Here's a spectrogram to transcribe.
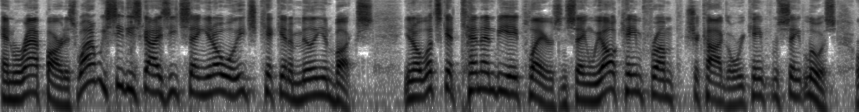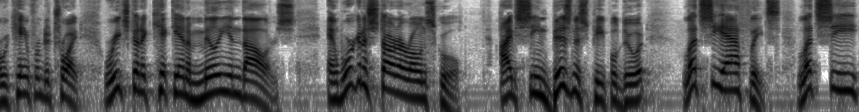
and rap artists? Why don't we see these guys each saying, you know, we'll each kick in a million bucks. You know, let's get 10 NBA players and saying we all came from Chicago, or we came from St. Louis, or we came from Detroit. We're each going to kick in a million dollars and we're going to start our own school. I've seen business people do it. Let's see athletes. Let's see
